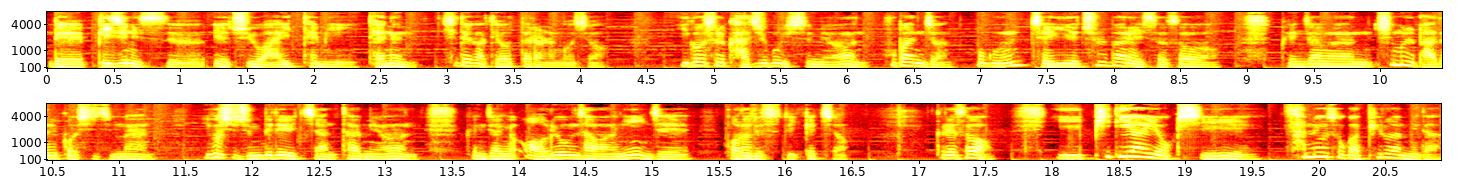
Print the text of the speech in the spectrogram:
내 비즈니스의 주요 아이템이 되는 시대가 되었다라는 거죠. 이것을 가지고 있으면 후반전 혹은 제2의 출발에 있어서 굉장한 힘을 받을 것이지만 이것이 준비되어 있지 않다면 굉장히 어려운 상황이 이제 벌어질 수도 있겠죠. 그래서 이 PDI 역시 3요소가 필요합니다.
